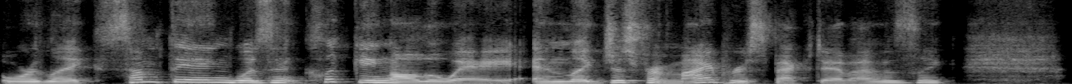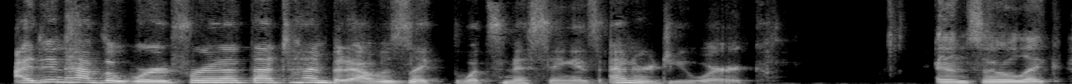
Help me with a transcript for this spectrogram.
or like something wasn't clicking all the way. And like just from my perspective i was like i didn't have the word for it at that time but i was like what's missing is energy work and so, like,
